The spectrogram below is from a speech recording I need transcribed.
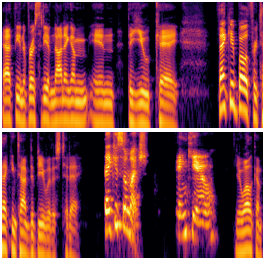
at the University of Nottingham in the UK. Thank you both for taking time to be with us today. Thank you so much. Thank you. You're welcome.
